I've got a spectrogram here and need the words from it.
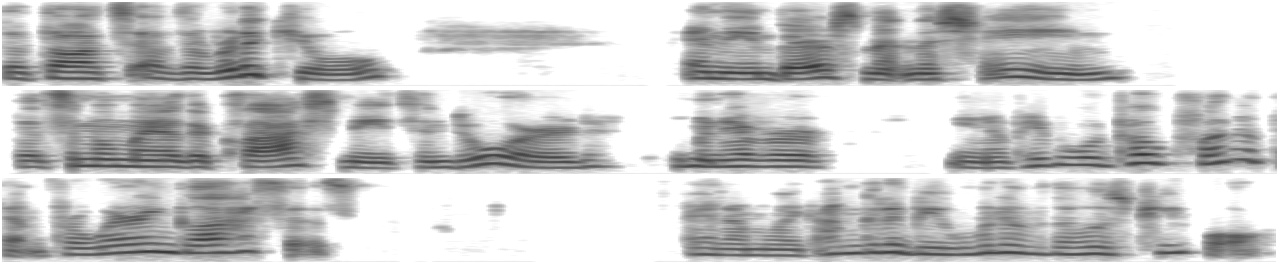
the thoughts of the ridicule and the embarrassment and the shame that some of my other classmates endured whenever you know people would poke fun at them for wearing glasses. And i'm like i'm going to be one of those people.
